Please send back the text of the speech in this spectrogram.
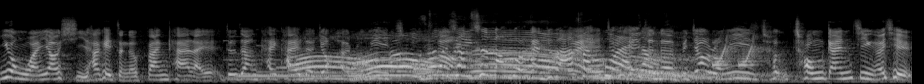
用完要洗，它可以整个翻开来，就这样开开的，就很容易冲到。真的像吃芒果的感觉，把它翻过来，可以整个比较容易冲冲干净，而且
